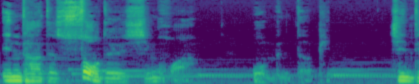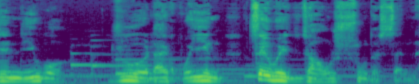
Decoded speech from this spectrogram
因他的受的刑罚，我们得平。”今天你我如何来回应这位饶恕的神呢？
